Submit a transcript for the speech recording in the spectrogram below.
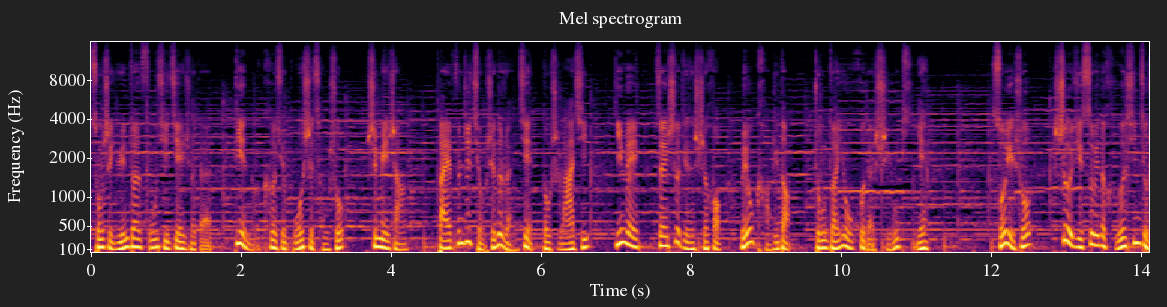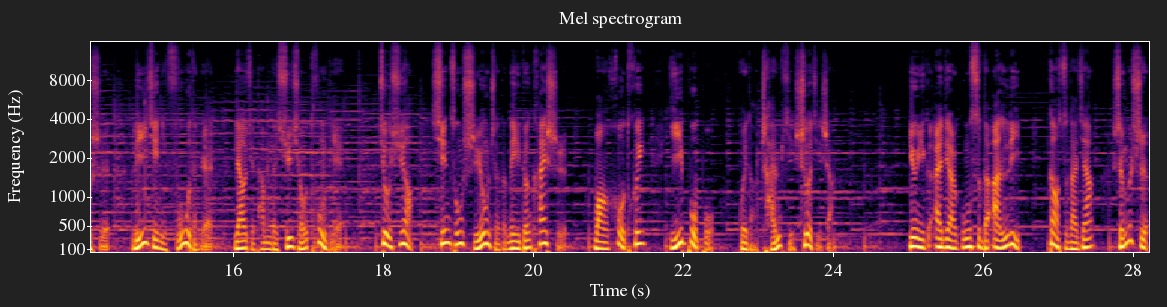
从事云端服务器建设的电脑科学博士曾说：“市面上百分之九十的软件都是垃圾，因为在设计的时候没有考虑到。”终端用户的使用体验，所以说设计思维的核心就是理解你服务的人，了解他们的需求痛点，就需要先从使用者的那一端开始，往后推，一步步回到产品设计上。用一个 IDEA 公司的案例告诉大家什么是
